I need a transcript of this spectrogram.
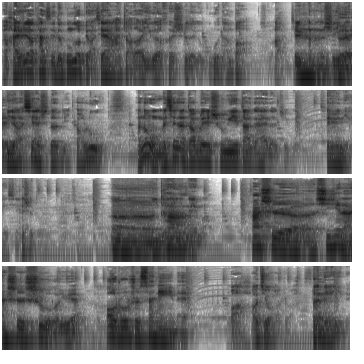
呃，还是要看自己的工作表现啊，找到一个合适的一个雇主担保，是吧？这可能是一个比较现实的一条路。啊，那我们现在 WHV 大概的这个签约年限是多久？呃它？它是新西兰是十五个月，澳洲是三年以内。哇，好久了是吧？三年以内。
